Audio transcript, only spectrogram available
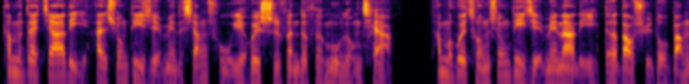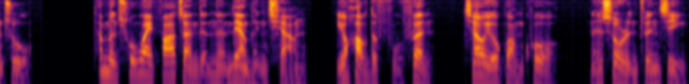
他们在家里和兄弟姐妹的相处也会十分的和睦融洽，他们会从兄弟姐妹那里得到许多帮助。他们出外发展的能量很强，有好的福分，交友广阔，能受人尊敬，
